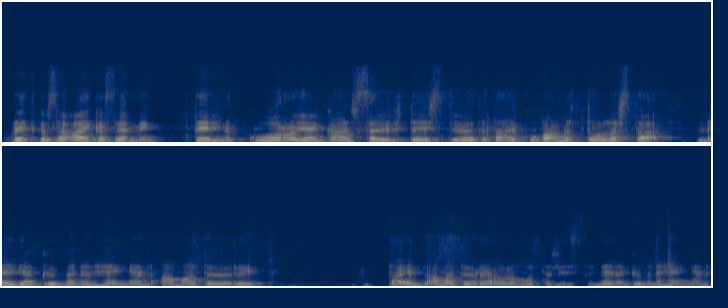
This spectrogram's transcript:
Olitko sä aikaisemmin tehnyt kuorojen kanssa yhteistyötä tai kuvannut tuollaista 40 hengen amatööri, tai ei amatööriä olla, mutta siis 40 hengen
